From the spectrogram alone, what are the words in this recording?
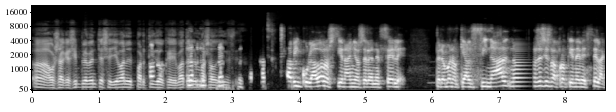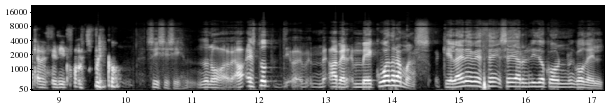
Ah, o sea que simplemente se llevan el partido que va a tener más audiencia. Está vinculado a los 100 años del NFL. Pero bueno, que al final, no, no sé si es la propia NBC la que ha decidido, ¿me explico? Sí, sí, sí. No, no. Esto, a ver, me cuadra más que la NBC se haya reunido con Godel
